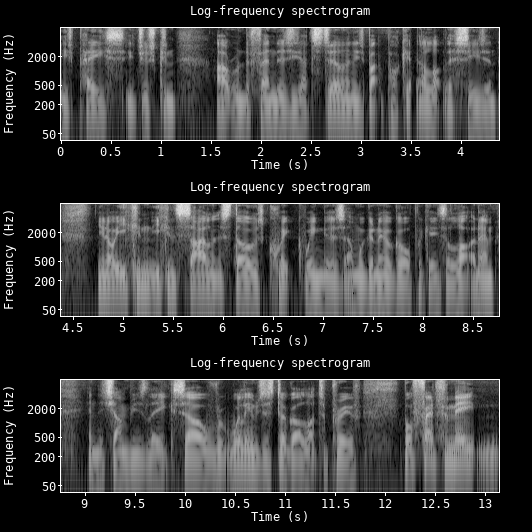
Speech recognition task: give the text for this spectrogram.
his pace, he just can outrun defenders. He had still in his back pocket a lot this season. You know, he can he can silence those quick wingers, and we're going to go up against a lot of them in the Champions League. So Williams has still got a lot to prove. But Fred, for me,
